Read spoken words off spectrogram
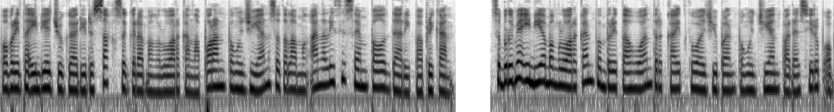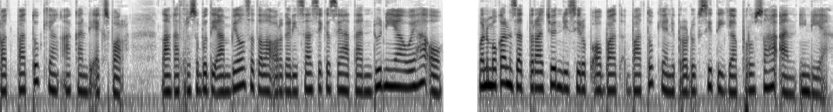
Pemerintah India juga didesak segera mengeluarkan laporan pengujian setelah menganalisis sampel dari pabrikan. Sebelumnya India mengeluarkan pemberitahuan terkait kewajiban pengujian pada sirup obat batuk yang akan diekspor. Langkah tersebut diambil setelah Organisasi Kesehatan Dunia WHO menemukan zat beracun di sirup obat batuk yang diproduksi tiga perusahaan India.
